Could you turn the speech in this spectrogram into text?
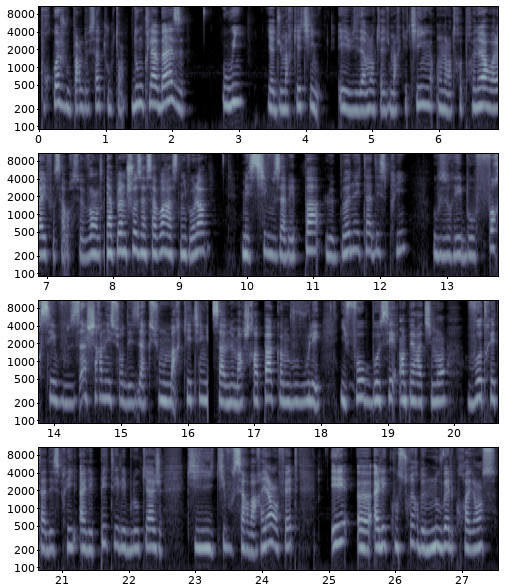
pourquoi je vous parle de ça tout le temps. Donc la base, oui, il y a du marketing. Et évidemment qu'il y a du marketing, on est entrepreneur, voilà, il faut savoir se vendre. Il y a plein de choses à savoir à ce niveau-là. Mais si vous n'avez pas le bon état d'esprit, vous aurez beau forcer, vous acharner sur des actions marketing, ça ne marchera pas comme vous voulez. Il faut bosser impérativement votre état d'esprit, aller péter les blocages qui, qui vous servent à rien en fait, et euh, aller construire de nouvelles croyances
